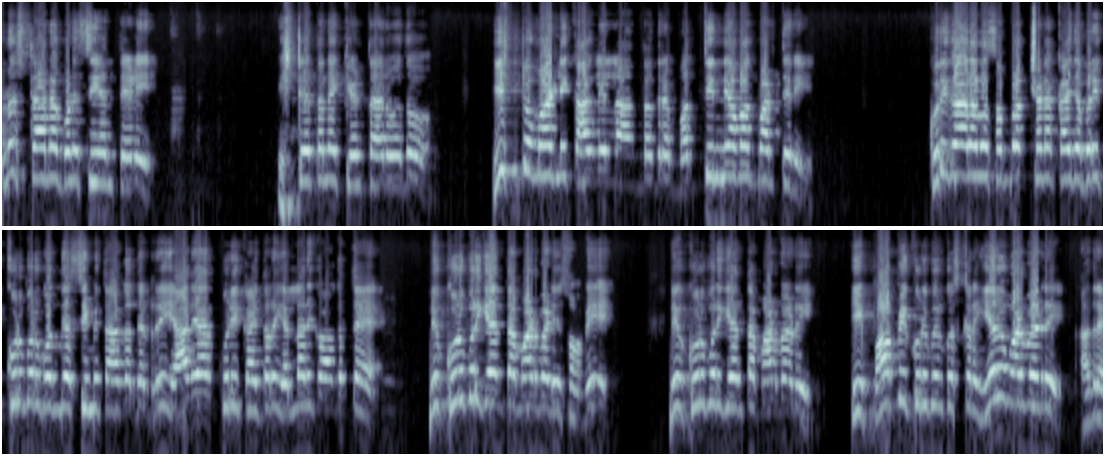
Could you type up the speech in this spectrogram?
ಅನುಷ್ಠಾನಗೊಳಿಸಿ ಅಂತೇಳಿ ಇಷ್ಟೇ ತಾನೇ ಕೇಳ್ತಾ ಇರೋದು ಇಷ್ಟು ಮಾಡ್ಲಿಕ್ಕೆ ಆಗ್ಲಿಲ್ಲ ಅಂತಂದ್ರೆ ಮತ್ತಿನ್ಯಾವಾಗ ಮಾಡ್ತೀರಿ? ಕುರಿಗಾರರ ಸಂರಕ್ಷಣಾ ಕಾಯ್ದೆ ಬರೀ ಕುರುಬರಿಗೊಂದೇ ಸೀಮಿತ ಆಗೋದಿಲ್ರಿ? ಯಾರ್ಯಾರು ಕುರಿ ಕಾಯ್ತಾರೋ ಎಲ್ಲರಿಗೂ ಆಗುತ್ತೆ. ನೀವು ಕುರುಬರಿಗೆ ಅಂತ ಮಾಡಬೇಡಿ ಸ್ವಾಮಿ. ನೀವು ಕುರುಬರಿಗೆ ಅಂತ ಮಾಡಬೇಡಿ ಈ ಪಾಪಿ ಕುರುಬರಿಗೋಸ್ಕರ ಏನು ಮಾಡಬೇಡ್ರಿ. ಆದ್ರೆ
